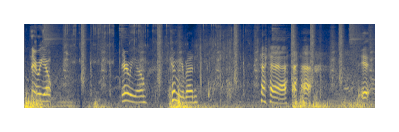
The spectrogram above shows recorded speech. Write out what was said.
There we go. There we go. Come here, bud. yeah.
